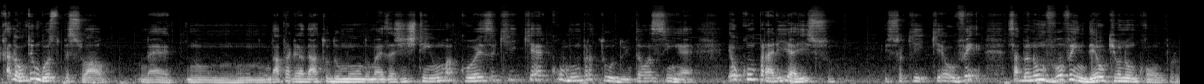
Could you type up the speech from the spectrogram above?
cada um tem um gosto pessoal, né? Não, não dá para agradar todo mundo, mas a gente tem uma coisa que, que é comum para tudo. Então, assim, é, eu compraria isso, isso aqui que eu venho, sabe? Eu não vou vender o que eu não compro.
